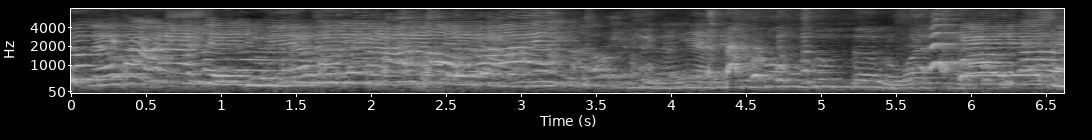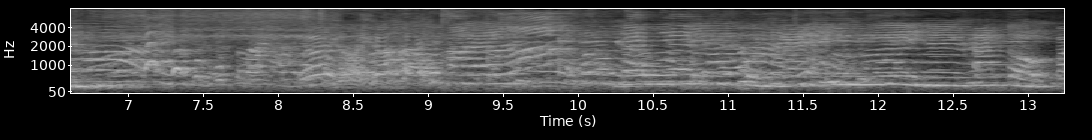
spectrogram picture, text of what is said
ลูก แล้ว นี่ ก็ ค่ะ ห้าเซนอยู่แล้วที่ได้ห้าเซนแล้ว เป็นสิ่งนั้นไงนี่คือข้อมูลเพิ่มเติมหรือว่ายังไง แกเรียกดูที่ผลงานทีวีในครั้งต่อไป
